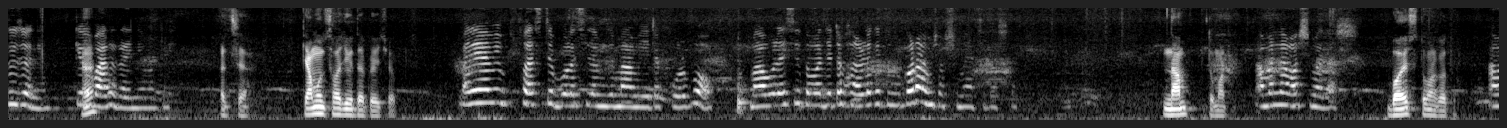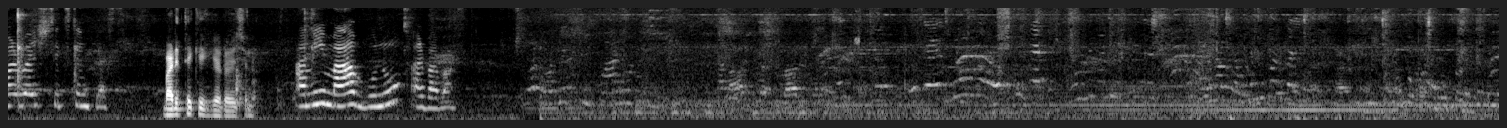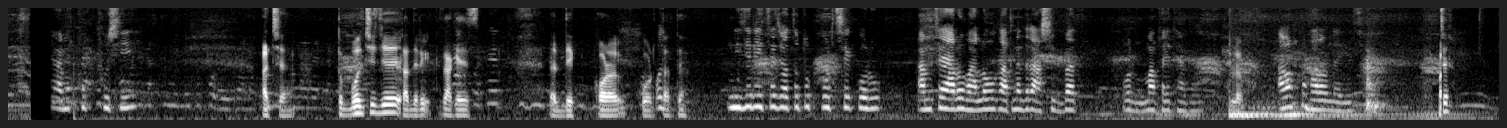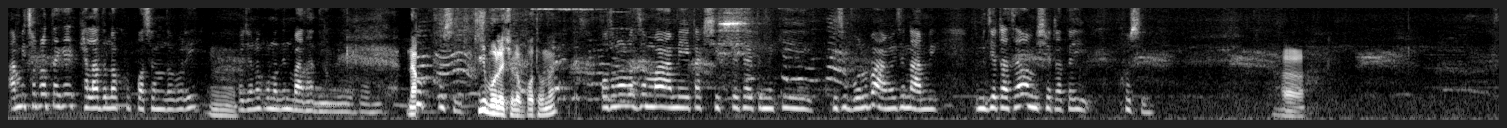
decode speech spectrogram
দুজনই কেউ হ্যাঁ? বাধা দেয়নি আমাকে। আচ্ছা কেমন সহযোগিতা পেয়েছ? মানে আমি ফার্স্টে বলেছিলাম যে মা আমি এটা করব। মা বলেছে তোমার যেটা ভালো লাগে তুমি করো আমি সবসময় আছি পাশে নাম তোমার? আমার নাম অসীমা দাস। বয়স তোমার কত? আমার বয়স সিক্সটিন প্লাস বাড়ি থেকে কে রয়েছেন? আমি মা বুনু আর বাবা। আমি খুব খুশি। আচ্ছা তো বলছি যে তাদের তাকে দেখ করা করতাতে নিজের ইচ্ছা যতটুকু করছে করুক আমি চাই আরও ভালো হোক আপনাদের আশীর্বাদ ওর মাথায় থাকুক। হ্যালো। আমার খুব ভালো লেগেছে। আমি ছোট থেকে খেলাধুলা খুব পছন্দ করি ওই জন্য কোনোদিন বাধা দিইনি ওকে আমি। না খুব খুশি। কি বলেছিল প্রথমে? প্রথমে বলছে মা আমি এটা শিখতে চাই তুমি কি কিছু বলবা? আমি বলছি না আমি তুমি যেটা চাও আমি সেটাতেই খুশি।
